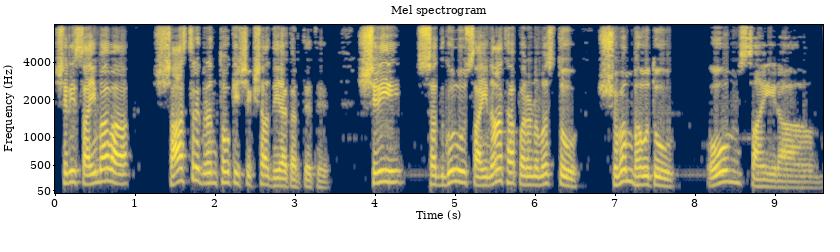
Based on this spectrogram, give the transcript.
श्री साईं बाबा शास्त्र ग्रंथों की शिक्षा दिया करते थे। श्री सदगुरु साईनाथ परणमस्तु शुभम भवतु, ओम साई राम।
